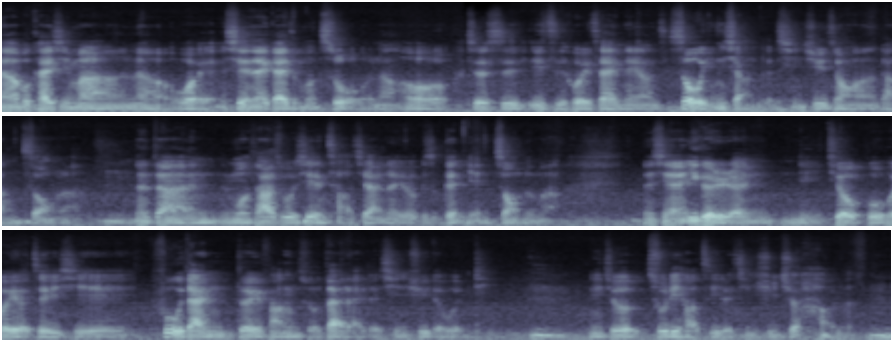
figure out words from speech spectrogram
让他不开心吗？那我现在该怎么做？然后就是一直会在那样子受影响的情绪状况当中了。嗯，那当然摩擦出现吵架，那又不是更严重了嘛？那现在一个人你就不会有这些负担对方所带来的情绪的问题，嗯，你就处理好自己的情绪就好了，嗯，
